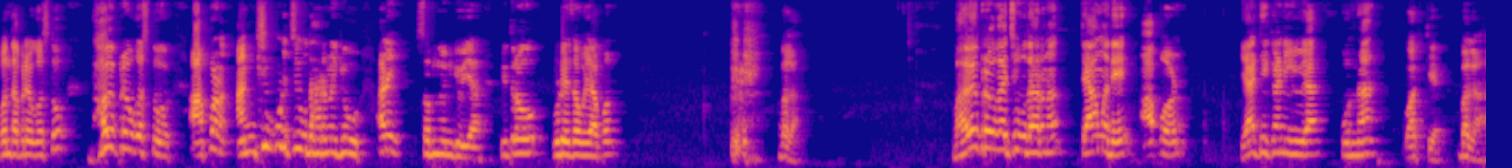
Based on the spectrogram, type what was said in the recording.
कोणता प्रयोग असतो? भावी प्रयोग असतो. आपण आणखी पुढची उदाहरणं घेऊ आणि समजून घेऊया. मित्र पुढे जाऊया आपण. बघा. भावी प्रयोगाची उदाहरणं त्यामध्ये आपण या ठिकाणी घेऊया पुन्हा वाक्य. बघा.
